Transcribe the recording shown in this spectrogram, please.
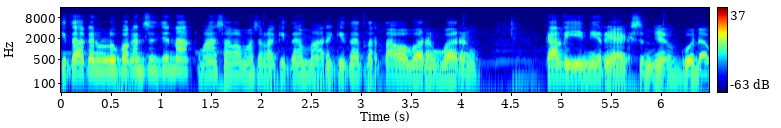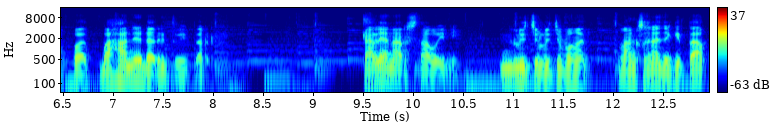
kita akan melupakan sejenak masalah-masalah kita. Mari kita tertawa bareng-bareng. Kali ini reactionnya gue dapat bahannya dari Twitter. Kalian harus tahu ini. Ini lucu-lucu banget. Langsung aja kita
